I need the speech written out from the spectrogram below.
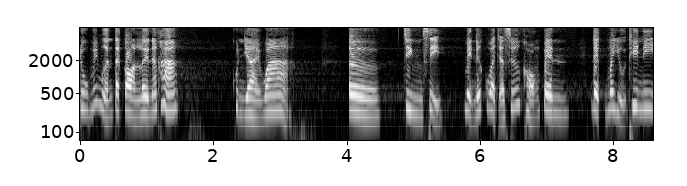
ดูไม่เหมือนแต่ก่อนเลยนะคะ คุณยายว่า เออ จริงสิ ไม่นึกว่าจะซื้อของเป็น เด็กมาอยู่ที่นี่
